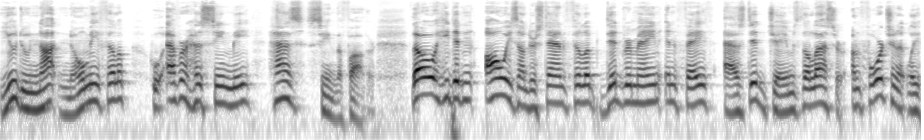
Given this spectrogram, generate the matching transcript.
you do not know me, Philip? Whoever has seen me has seen the Father. Though he didn't always understand, Philip did remain in faith, as did James the Lesser. Unfortunately,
